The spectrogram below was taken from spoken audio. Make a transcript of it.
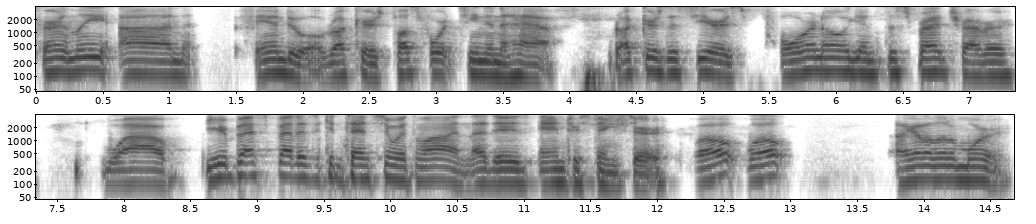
Currently on FanDuel, Rutgers plus 14 and a half. Rutgers this year is 4 0 against the spread, Trevor. Wow. Your best bet is a contention with mine. That is interesting, sir. Well, well, I got a little more, a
